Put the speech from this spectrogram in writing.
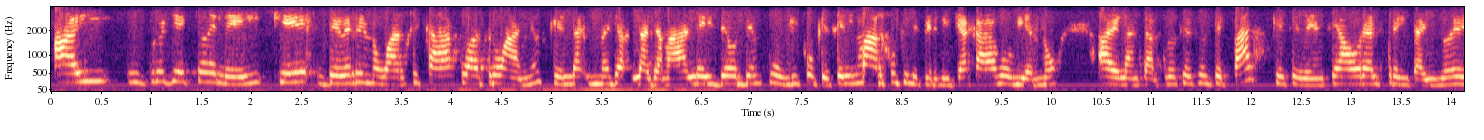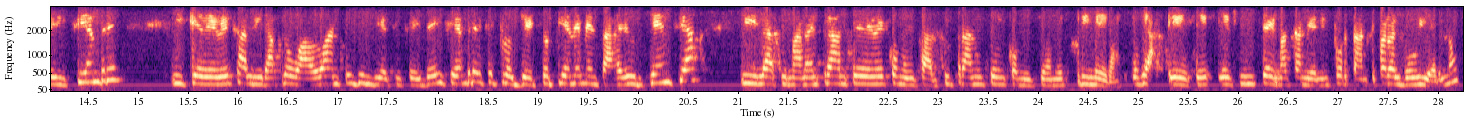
Hay un proyecto de ley que debe renovarse cada cuatro años, que es la, la llamada Ley de Orden Público, que es el marco que le permite a cada gobierno adelantar procesos de paz, que se vence ahora el 31 de diciembre y que debe salir aprobado antes del 16 de diciembre. Ese proyecto tiene mensaje de urgencia y la semana entrante debe comenzar su trámite en comisiones primeras. O sea, ese es un tema también importante para el gobierno.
